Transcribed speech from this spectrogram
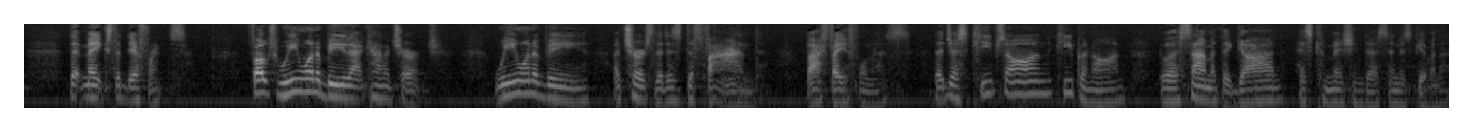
that makes the difference. Folks, we want to be that kind of church. We want to be a church that is defined by faithfulness that just keeps on keeping on the assignment that God has commissioned us and has given us.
